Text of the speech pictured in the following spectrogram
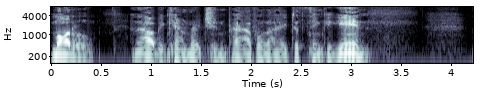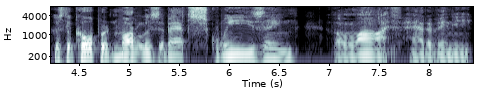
model and they'll become rich and powerful. They need to think again. Because the corporate model is about squeezing the life out of any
